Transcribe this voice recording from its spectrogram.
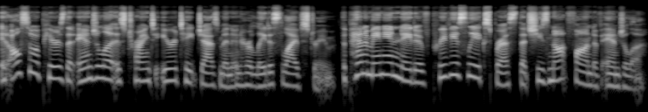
It also appears that Angela is trying to irritate Jasmine in her latest live stream. The Panamanian native previously expressed that she's not fond of Angela.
